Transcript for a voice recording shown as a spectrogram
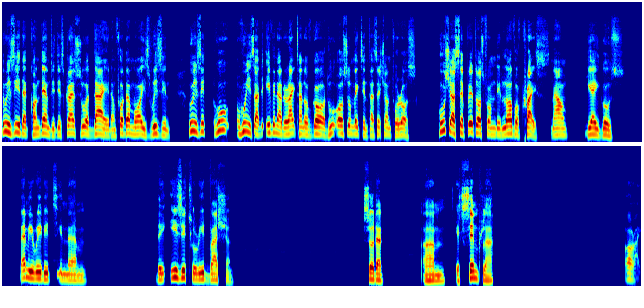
Who is he that condemns? It is Christ who had died, and furthermore is risen. Who is it? Who who is at even at the right hand of God, who also makes intercession for us? Who shall separate us from the love of Christ? Now, here he goes. Let me read it in um, the easy to read version so that um, it's simpler. All right.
